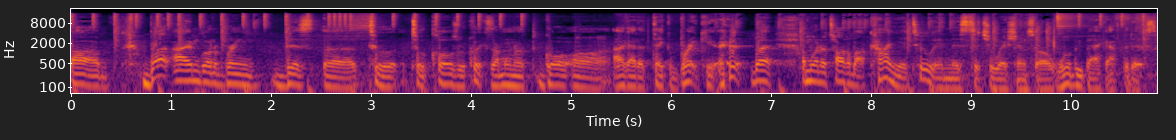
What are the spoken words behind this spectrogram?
um, but I'm going to bring this uh, to to a close real quick because I'm going to go on. I got to take a break here, but I'm going to talk about Kanye too in this situation. So we'll be back after this.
